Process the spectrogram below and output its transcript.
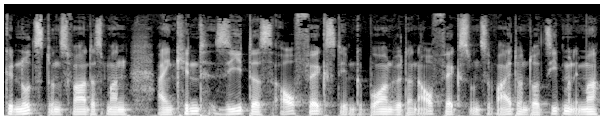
genutzt. Und zwar, dass man ein Kind sieht, das aufwächst, dem geboren wird, dann aufwächst und so weiter. Und dort sieht man immer,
